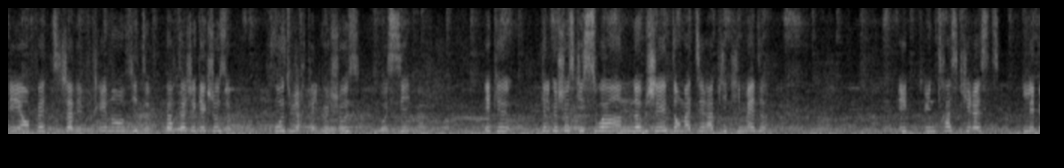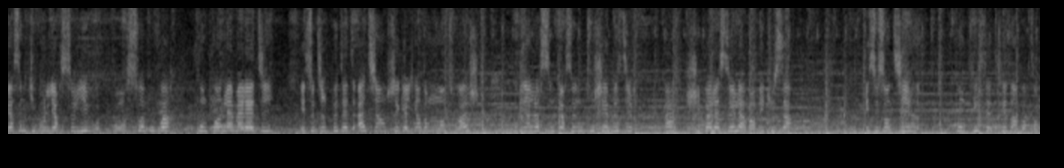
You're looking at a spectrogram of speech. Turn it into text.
Et en fait, j'avais vraiment envie de partager quelque chose, produire quelque chose aussi. Et que quelque chose qui soit un objet dans ma thérapie qui m'aide. Et une trace qui reste. Les personnes qui vont lire ce livre vont soit pouvoir comprendre la maladie et se dire peut-être ah tiens, j'ai quelqu'un dans mon entourage. Ou bien alors si une personne touchée, elle peut se dire ah, je suis pas la seule à avoir vécu ça. Et se sentir compris, c'est très important.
